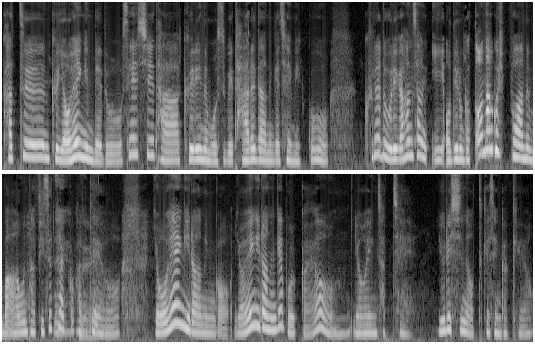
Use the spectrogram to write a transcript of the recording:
같은 그 여행인데도 셋이 다 그리는 모습이 다르다는 게 재밌고 그래도 우리가 항상 이 어디론가 떠나고 싶어 하는 마음은 다 비슷할 네. 것 같아요. 네. 여행이라는 거, 여행이라는 게 뭘까요? 여행 자체. 유리 씨는 어떻게 생각해요?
